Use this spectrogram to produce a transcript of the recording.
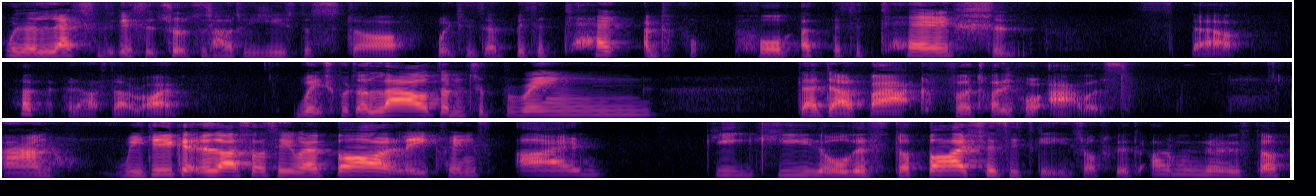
with a letter that gives instructions how to use the staff, which is a visita- and perform a visitation spell. Hope I pronounced that right. Which would allow them to bring their dad back for 24 hours. And we do get the last scene where Barley thinks, I'm geeky and all this stuff. Barley says he's geeky stuff because I'm going to this stuff.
